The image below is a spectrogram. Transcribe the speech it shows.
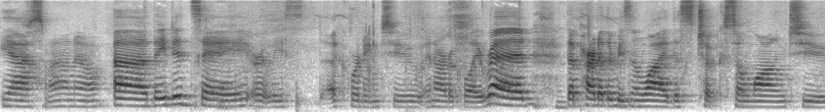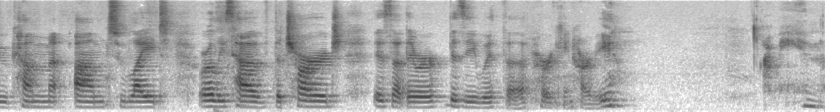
yeah i don't know uh, they did say or at least according to an article I read, mm-hmm. that part of the reason why this took so long to come um, to light, or at least have the charge, is that they were busy with uh, Hurricane Harvey. I mean,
